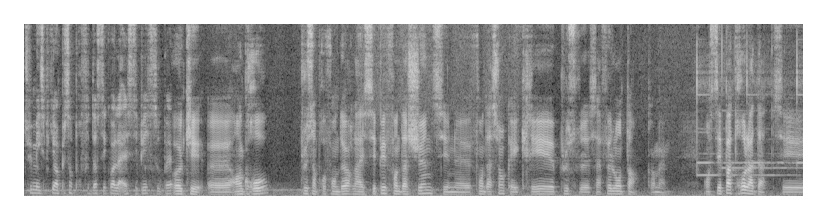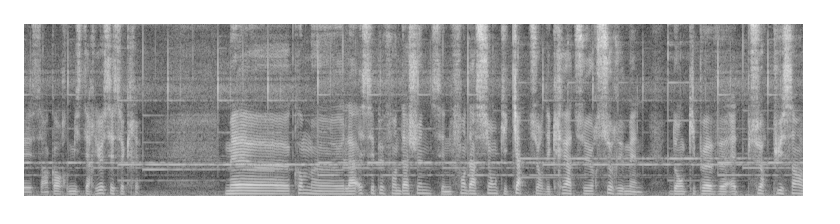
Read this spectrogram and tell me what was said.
tu peux m'expliquer un peu en profondeur c'est quoi la SCP s'il vous plaît? Ok, euh, en gros, plus en profondeur, la SCP Foundation, c'est une fondation qui a été créée plus, ça fait longtemps quand même. On ne sait pas trop la date, c'est encore mystérieux, c'est secret. Mais euh, comme euh, la SCP Foundation, c'est une fondation qui capture des créatures surhumaines, donc qui peuvent être surpuissants,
